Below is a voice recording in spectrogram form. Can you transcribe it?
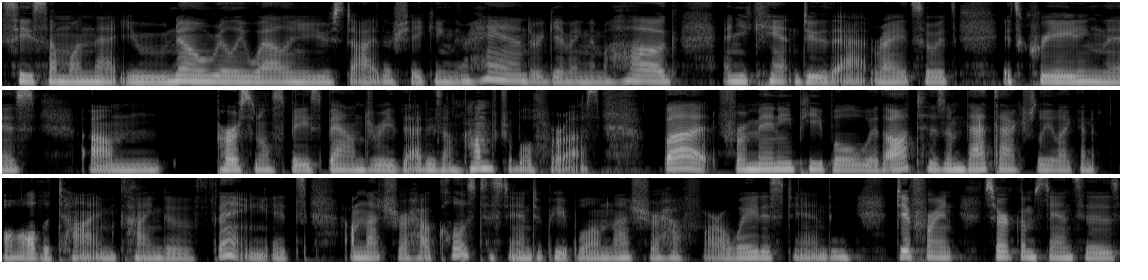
see someone that you know really well and you're used to either shaking their hand or giving them a hug, and you can't do that, right? So it's it's creating this um, personal space boundary that is uncomfortable for us. But for many people with autism, that's actually like an all the time kind of thing. It's, I'm not sure how close to stand to people. I'm not sure how far away to stand. And different circumstances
